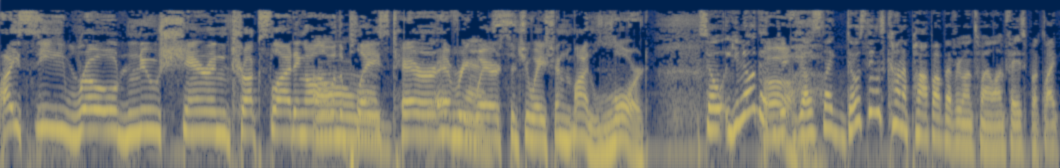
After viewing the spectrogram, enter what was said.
icy road, New Sharon truck sliding all over the Oh, place, terror goodness. everywhere situation. My lord. So you know that Ugh. those like those things kind of pop up every once in a while on Facebook. Like,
